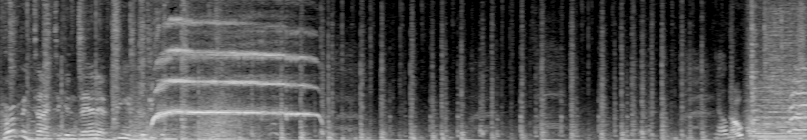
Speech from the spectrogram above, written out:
perfect time to get into NFTs. Nope. Nope.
